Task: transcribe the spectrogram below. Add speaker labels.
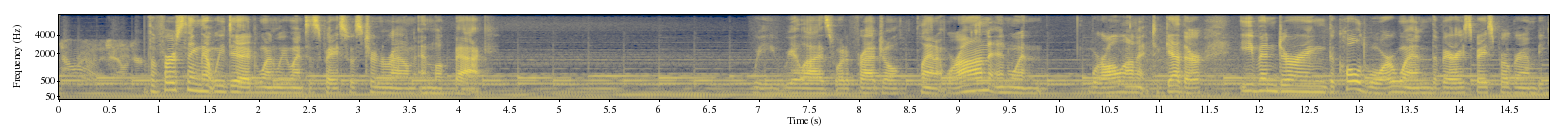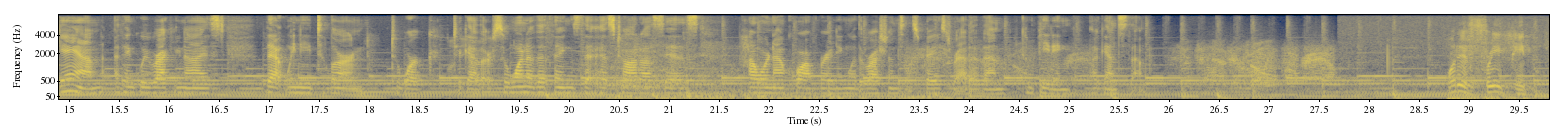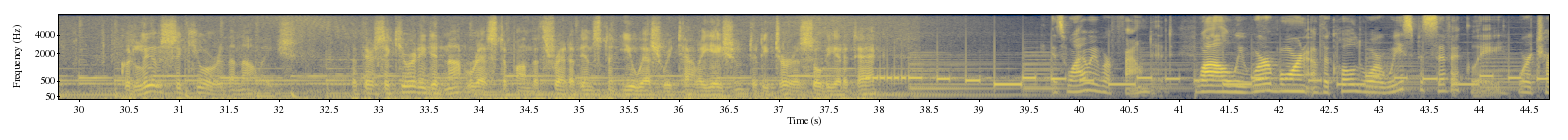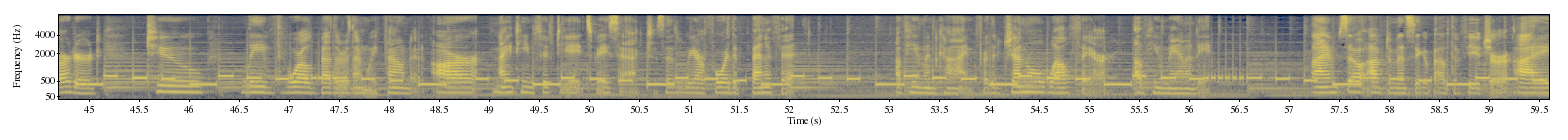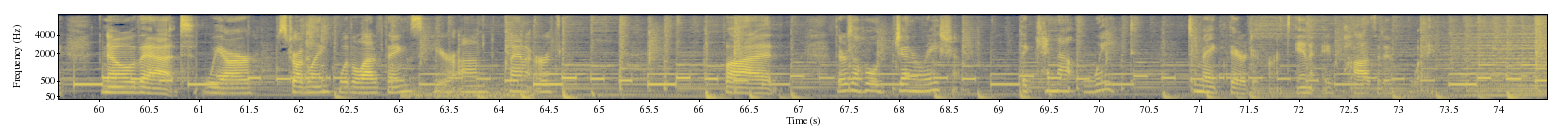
Speaker 1: The first thing that we did when we went to space was turn around and look back. We realized what a fragile planet we're on, and when we're all on it together, even during the Cold War, when the very space program began, I think we recognized that we need to learn to work together. So one of the things that has taught us is how we're now cooperating with the Russians in space rather than competing against them.
Speaker 2: What if free people could live secure in the knowledge that their security did not rest upon the threat of instant U.S. retaliation to deter a Soviet attack?
Speaker 1: It's why we were founded. While we were born of the Cold War, we specifically were chartered to leave the world better than we found it. Our 1958 Space Act says we are for the benefit of humankind, for the general welfare of humanity. I'm so optimistic about the future. I know that we are struggling with a lot of things here on planet Earth, but there's a whole generation that cannot wait to make their difference in a positive way.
